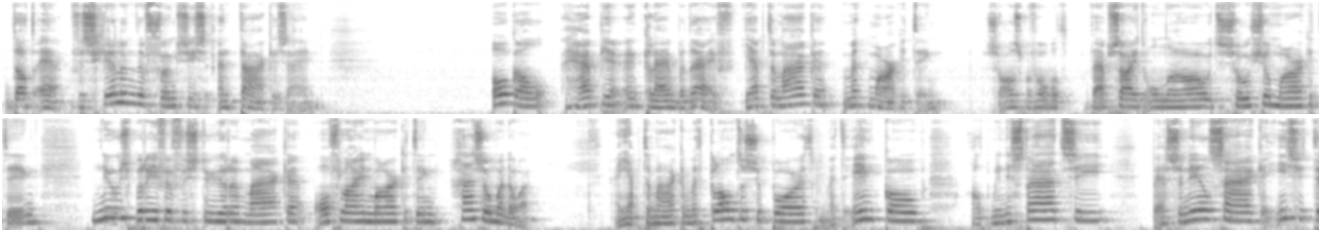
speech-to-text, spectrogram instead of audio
dat er verschillende functies en taken zijn. Ook al heb je een klein bedrijf, je hebt te maken met marketing, zoals bijvoorbeeld websiteonderhoud, social marketing, nieuwsbrieven versturen, maken, offline marketing, ga zo maar door. En je hebt te maken met klantensupport, met inkoop, administratie, personeelszaken, ICT,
